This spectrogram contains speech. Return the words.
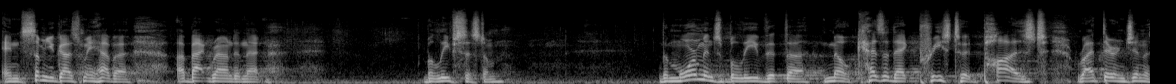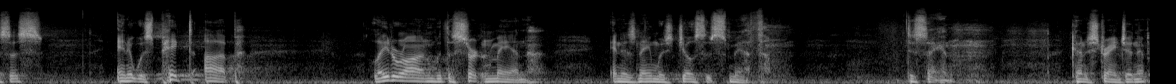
And some of you guys may have a, a background in that belief system. The Mormons believe that the Melchizedek priesthood paused right there in Genesis, and it was picked up later on with a certain man, and his name was Joseph Smith. Just saying. Kind of strange, isn't it?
